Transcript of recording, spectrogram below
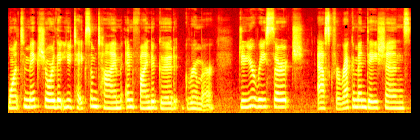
want to make sure that you take some time and find a good groomer. Do your research, ask for recommendations,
